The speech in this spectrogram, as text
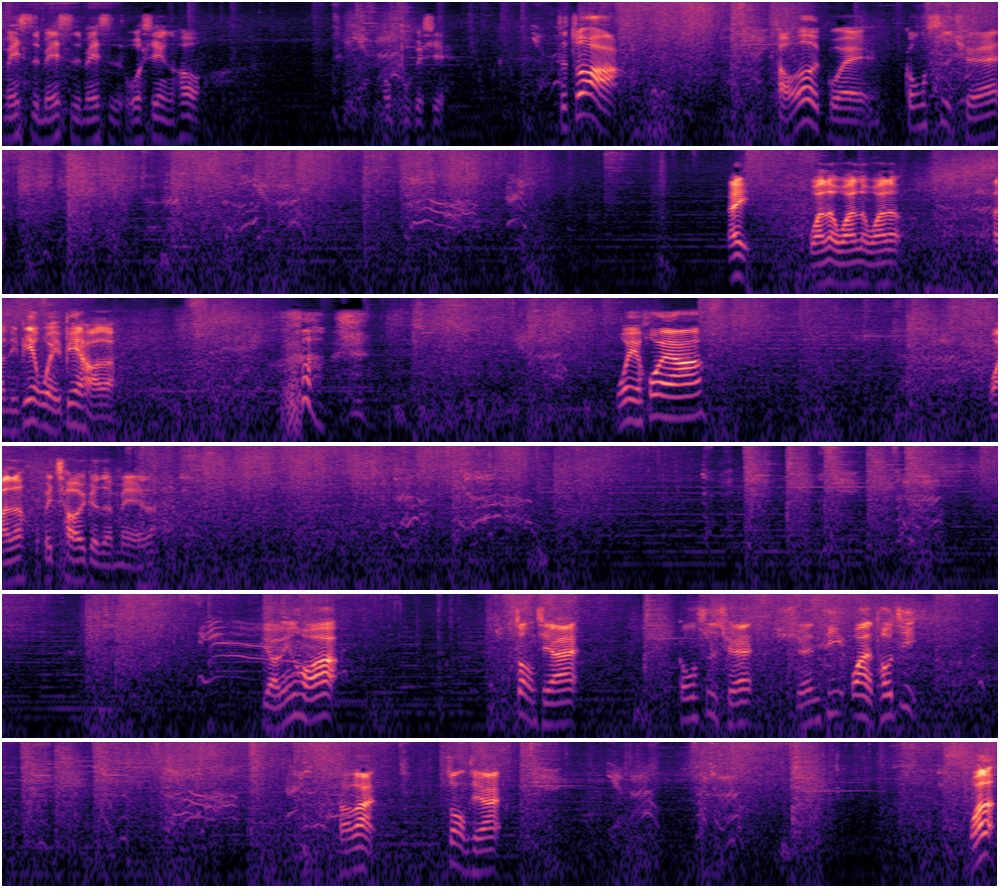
没死没死没死，我血很厚，我补个血，再撞，讨恶鬼，攻势拳，哎，完了完了完了，啊，你变我也变好了，我也会啊。完了，我被敲一个人没了。表灵华，撞起来，攻势拳，旋踢，完了投技，擦烂，撞起来，完了，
